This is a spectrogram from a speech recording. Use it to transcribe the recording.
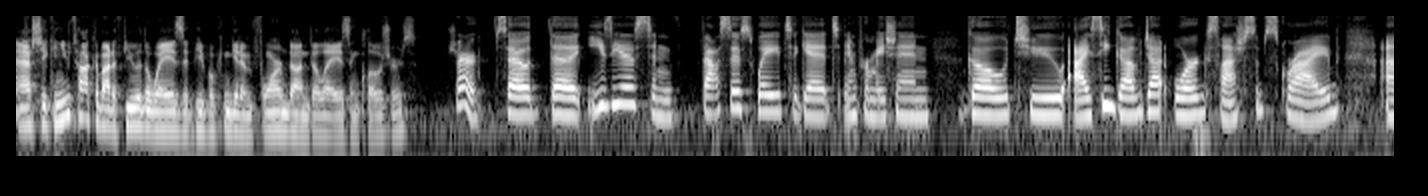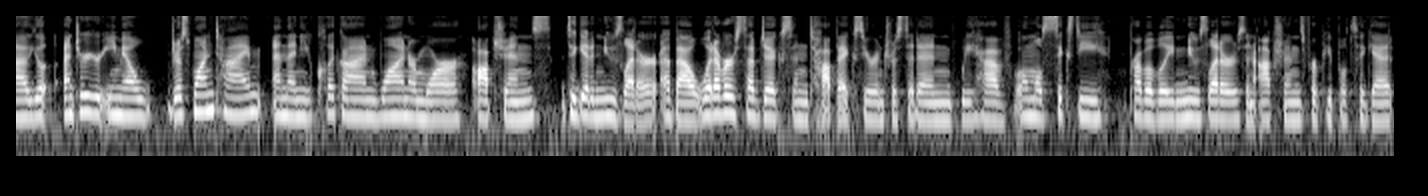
Ashley, can you talk about a few of the ways that people can get informed on delays and closures? Sure. So, the easiest and fastest way to get information go to icgov.org slash subscribe uh, you'll enter your email just one time and then you click on one or more options to get a newsletter about whatever subjects and topics you're interested in we have almost 60 probably newsletters and options for people to get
